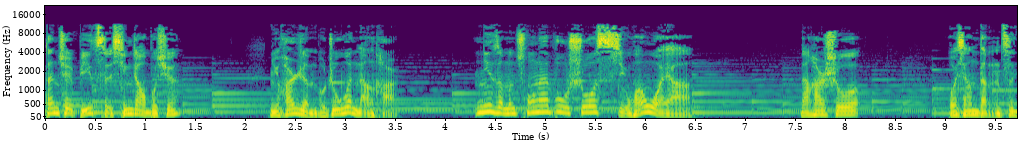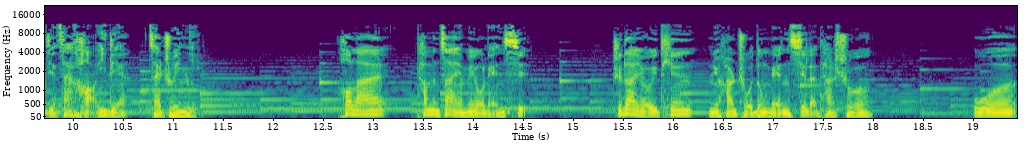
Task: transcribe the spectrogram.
但却彼此心照不宣。女孩忍不住问男孩：“你怎么从来不说喜欢我呀？”男孩说：“我想等自己再好一点再追你。”后来。他们再也没有联系，直到有一天，女孩主动联系了他，说：“我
